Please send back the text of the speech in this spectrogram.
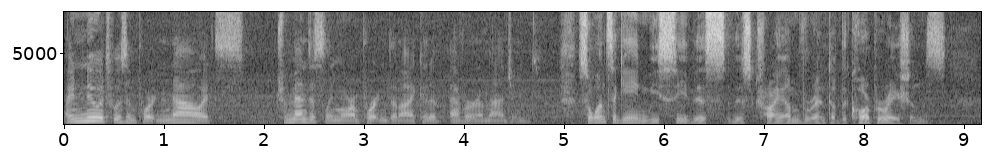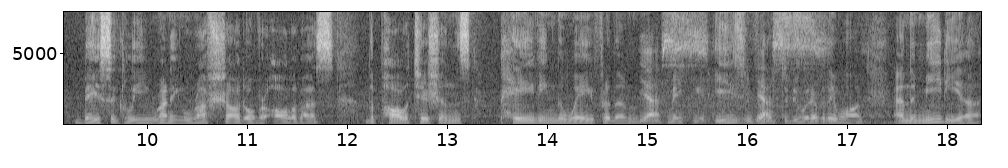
I knew it was important. Now it's tremendously more important than I could have ever imagined. So once again, we see this, this triumvirate of the corporations basically running roughshod over all of us, the politicians paving the way for them, yes. making it easier for yes. them to do whatever they want, and the media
